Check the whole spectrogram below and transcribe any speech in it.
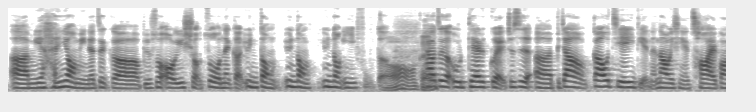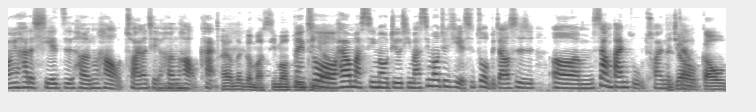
呃也很有名的这个，比如说 Oysho 做那个运动运动运动衣服的，oh. 还有这个 Ultragge 就是呃比较高阶一点的。那我以前也超爱逛，因为它的鞋子很好穿，而且很好看。还有那个 Massimo Dutti，没错，还有 Massimo Dutti，Massimo Dutti 也是做比较是嗯上班族穿的，比较高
